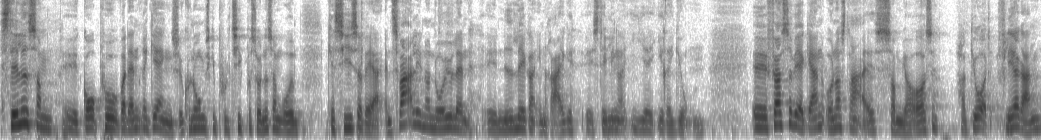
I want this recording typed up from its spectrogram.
stillet, som øh, går på, hvordan regeringens økonomiske politik på sundhedsområdet kan sige at være ansvarlig, når Nordjylland øh, nedlægger en række øh, stillinger i, øh, i regionen. Øh, først så vil jeg gerne understrege, som jeg også har gjort flere gange,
